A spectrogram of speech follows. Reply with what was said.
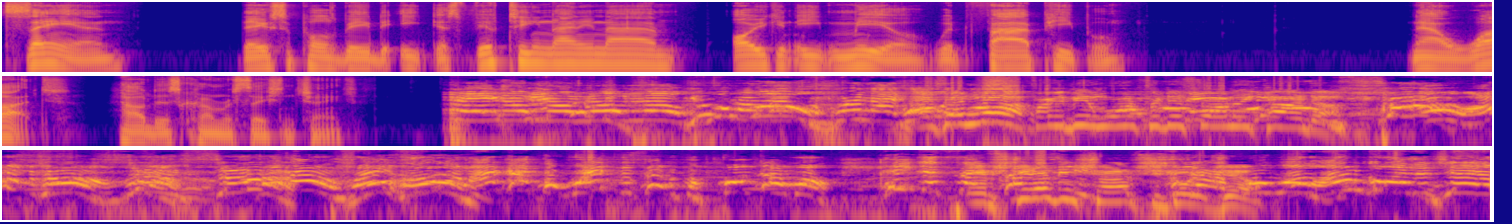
saying they supposed to be able to eat this fifteen ninety nine all you can eat meal with five people. Now watch how this conversation changes. No, no, no, no. You won't. We're not That's enough. Are you being warned for disorderly conduct? strong. I'm strong. I'm strong. No, wait, hold. I got the right to say what the fuck I want. He can say If she doesn't shut up, she's going to jail. Oh, oh, I'm going to jail,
